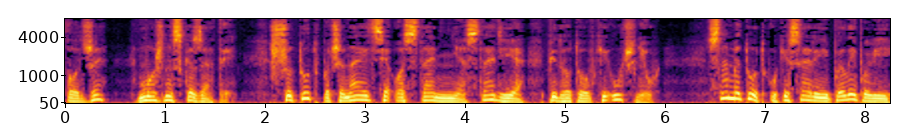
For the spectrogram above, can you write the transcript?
Отже, можна сказати, що тут починається остання стадія підготовки учнів. Саме тут, у Кесарії Пилиповій,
